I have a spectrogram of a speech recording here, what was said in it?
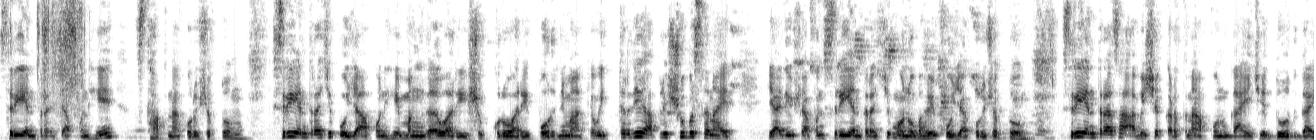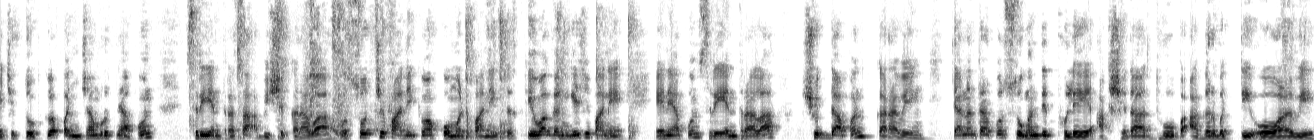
श्रीयंत्राची आपण हे स्थापना करू शकतो. श्रीयंत्राची पूजा आपण हे मंगळवारी शुक्रवारी पौर्णिमा किंवा इतर जे आपले शुभ सण आहेत या दिवशी आपण श्रीयंत्राची मनोभावी पूजा करू शकतो. श्रीयंत्राचा अभिषेक करताना आपण गायीचे दूध गायीचे तूप किंवा पंचामृतने आपण श्रीयंत्राचा अभिषेक करावा व स्वच्छ पाणी किंवा कोमट पाणी किंवा गंगेचे पाणी याने आपण श्रीयंत्राला शुद्ध आपण करावे. त्यानंतर आपण सुगंधित फुले अक्षदा धूप अगरबत्ती ओवाळवी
